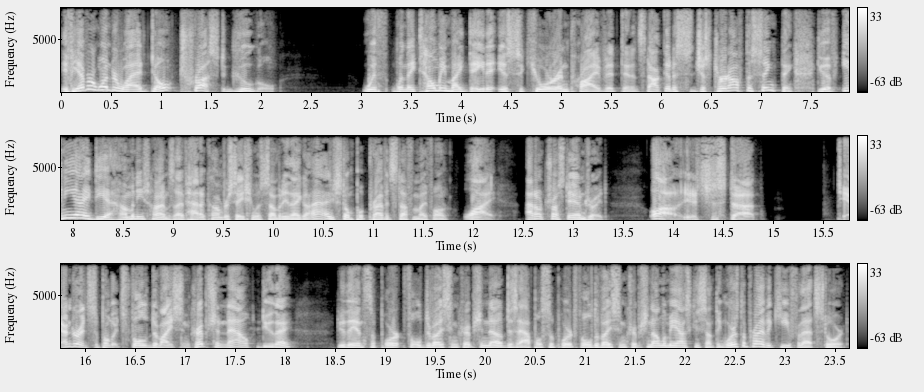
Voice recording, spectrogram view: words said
If you ever wonder why I don't trust Google with when they tell me my data is secure and private and it's not going to just turn off the sync thing. Do you have any idea how many times I've had a conversation with somebody that go, I just don't put private stuff in my phone. Why? I don't trust Android. Well, it's just uh, Android supports full device encryption now. Do they? Do they support full device encryption now? Does Apple support full device encryption now? Let me ask you something. Where's the private key for that stored?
